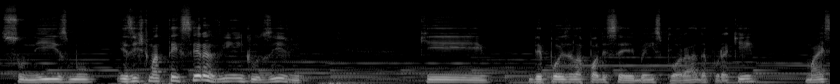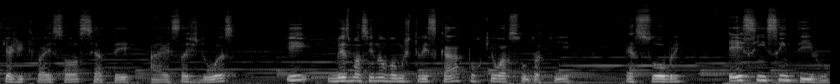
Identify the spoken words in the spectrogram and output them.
sunismo. Existe uma terceira via, inclusive, que depois ela pode ser bem explorada por aqui, mas que a gente vai só se ater a essas duas e mesmo assim não vamos triscar porque o assunto aqui é sobre esse incentivo.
